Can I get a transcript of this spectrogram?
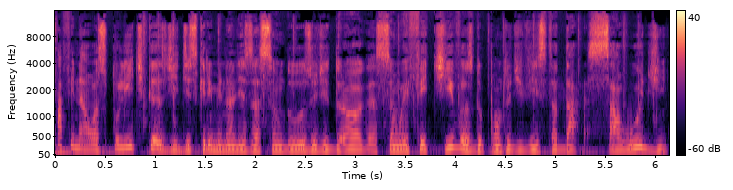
Afinal, as políticas de descriminalização do uso de drogas são efetivas do ponto de vista da saúde?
